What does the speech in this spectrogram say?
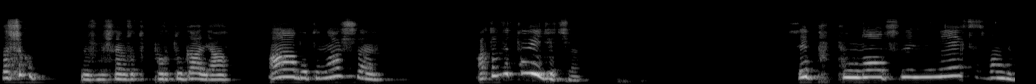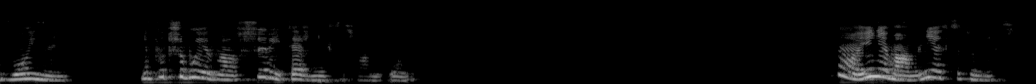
Dlaczego? Już myślałem, że to Portugalia. A, bo to nasze. A to wy tu jedziecie. Cypr Północny nie chce z wami wojny. Nie potrzebuję was. Syrii też nie chce z wami wojny. No i nie mamy. Nie chcę, nie chcę.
